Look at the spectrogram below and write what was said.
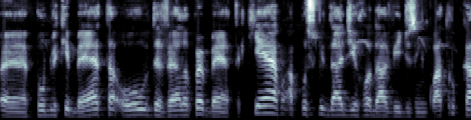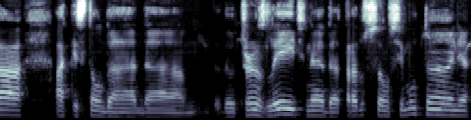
é, Public Beta ou Developer Beta, que é a possibilidade de rodar vídeos em 4K, a questão da, da do Translate, né, da tradução simultânea,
